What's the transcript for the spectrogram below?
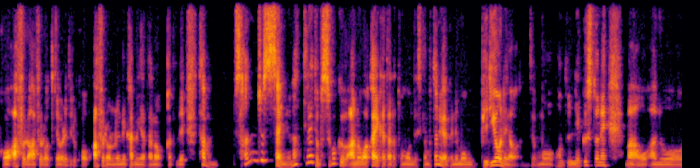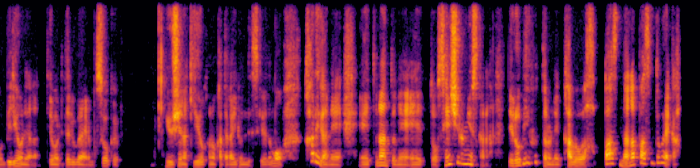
こう、アフロアフロって言われてる、こう、アフロのね、髪型の方で、多分30歳にはなってないとすごくあの若い方だと思うんですけども、とにかくね、もうビリオネア、もう本当にネクストね、まあ、あの、ビリオネアって言われてるぐらいの、すごく優秀な起業家の方がいるんですけれども、彼がね、えっ、ー、と、なんとね、えっ、ー、と、先週のニュースかな。で、ロビンフットのね、株を8%、7%ぐらいか、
